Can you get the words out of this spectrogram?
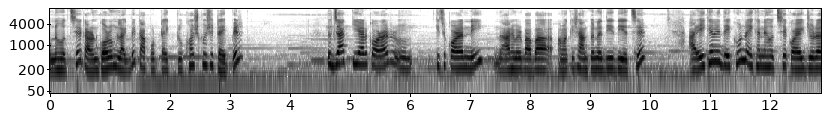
মনে হচ্ছে, কারণ গরম লাগবে, কাপড়টা একটু খসখসে টাইপের। তো যাক, কি আর করার কিছু করার নেই। আর আমার বাবা আমাকে সান্ত্বনা দিয়ে দিয়েছে। আর এইখানে দেখুন, এখানে হচ্ছে কয়েক জোড়া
